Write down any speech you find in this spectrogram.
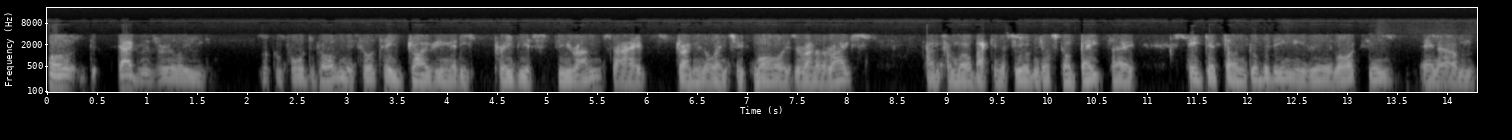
Well, Dad was really looking forward to driving this horse. He drove him at his previous few runs. So drove him in the Len Smith Mile as a run of the race. Came from well back in the field and just got beat. So he gets on good with him. He really likes him. And um,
